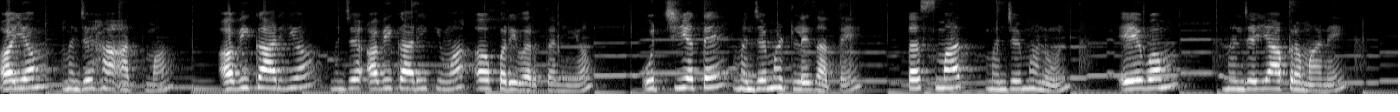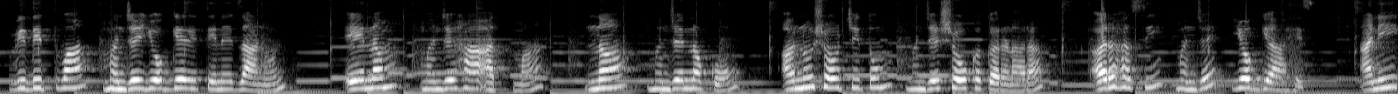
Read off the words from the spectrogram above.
अयम म्हणजे हा आत्मा. अविकार्य म्हणजे अविकारी किंवा अपरिवर्तनीय. उच्यते म्हणजे म्हटले जाते. तस्मात म्हणजे म्हणून. एवम म्हणजे याप्रमाणे. विदित्वा म्हणजे योग्य रीतीने जाणून एनम म्हणजे हा आत्मा न म्हणजे नको अनुशोचितुम म्हणजे शोक करणारा अर्हसी म्हणजे योग्य आहेस. आणि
